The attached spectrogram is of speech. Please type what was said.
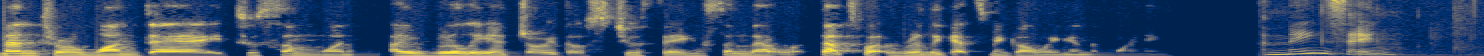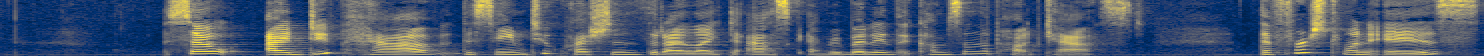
mentor one day to someone. I really enjoy those two things and that that's what really gets me going in the morning. Amazing so, I do have the same two questions that I like to ask everybody that comes on the podcast. The first one is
